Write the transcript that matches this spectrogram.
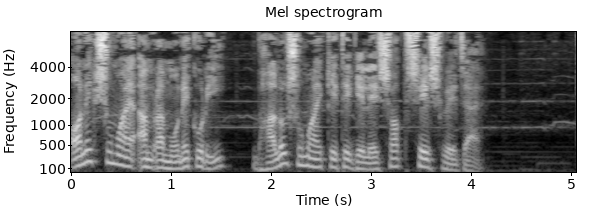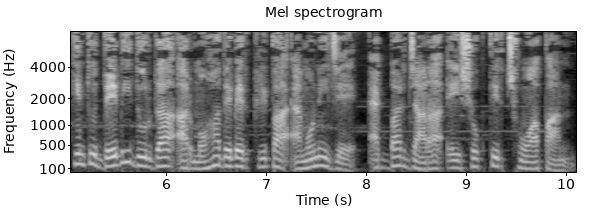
অনেক সময় আমরা মনে করি, ভালো সময় কেটে গেলে সব শেষ হয়ে যায়। কিন্তু দেবী দুর্গা আর মহাদেবের কৃপা এমনই যে একবার যারা এই শক্তির ছোঁয়া পান,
